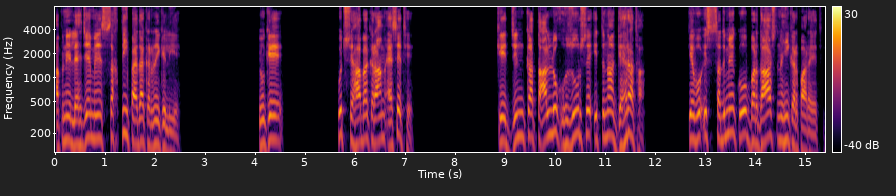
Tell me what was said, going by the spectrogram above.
اپنے لہجے میں سختی پیدا کرنے کے لیے، کیونکہ کچھ صحابہ کرام ایسے تھے کہ جن کا تعلق حضور سے اتنا گہرا تھا کہ وہ اس صدمے کو برداشت نہیں کر پا رہے تھے۔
